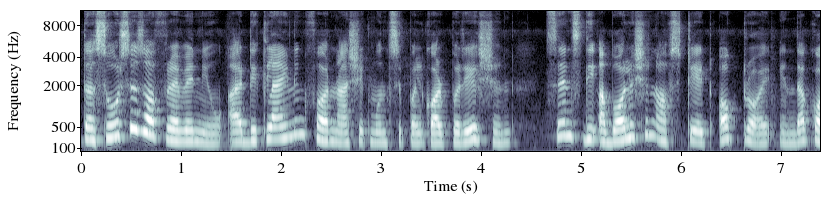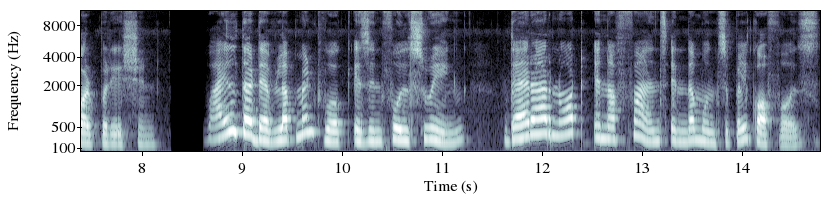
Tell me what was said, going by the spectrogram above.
The sources of revenue are declining for Nashik Municipal Corporation since the abolition of state octroi in the corporation. While the development work is in full swing, there are not enough funds in the municipal coffers.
